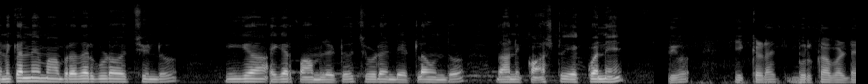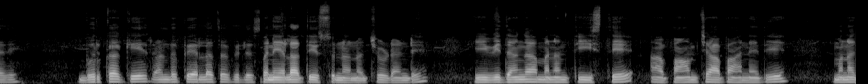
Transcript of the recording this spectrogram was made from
వెనకాలనే మా బ్రదర్ కూడా వచ్చిండు. ఇక టైగర్ పామ్లెట్ చూడండి ఎట్లా ఉందో. దాని కాస్ట్ ఎక్కువనే. ఇక్కడ బుర్కా పడ్డది. బుర్కాకి రెండు పేర్లతో పిలుచుకొని ఎలా తీస్తున్నానో చూడండి. ఈ విధంగా మనం తీస్తే ఆ పాము చేప అనేది మన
